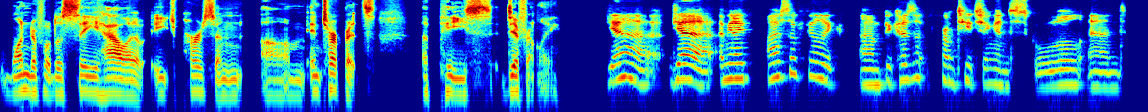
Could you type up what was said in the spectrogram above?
wonderful to see how uh, each person um, interprets a piece differently. Yeah, yeah. I mean, I I also feel like um, because from teaching in school and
